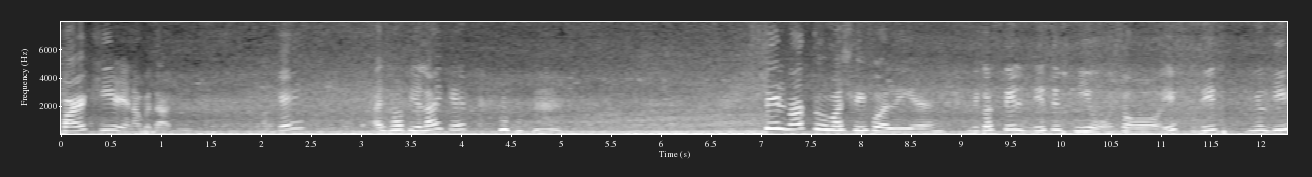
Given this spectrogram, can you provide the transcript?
park here in Abu Dhabi. Okay? I hope you like it still not too much people here because still this is new. So if this will be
